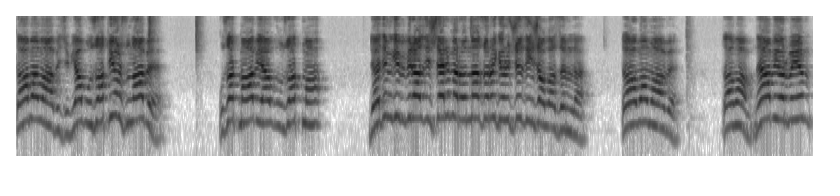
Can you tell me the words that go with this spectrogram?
Tamam abicim. Ya uzatıyorsun abi. Uzatma abi ya uzatma. Dediğim gibi biraz işlerim var ondan sonra görüşeceğiz inşallah seninle. Tamam abi. Tamam. Ne yapıyor muyum?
